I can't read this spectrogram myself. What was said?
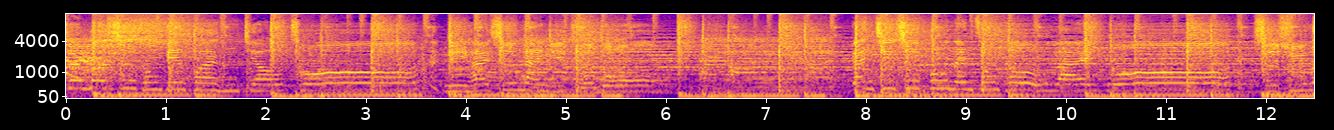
什么时空变换交错你还是难以捉摸感情是不能从头来过失去了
